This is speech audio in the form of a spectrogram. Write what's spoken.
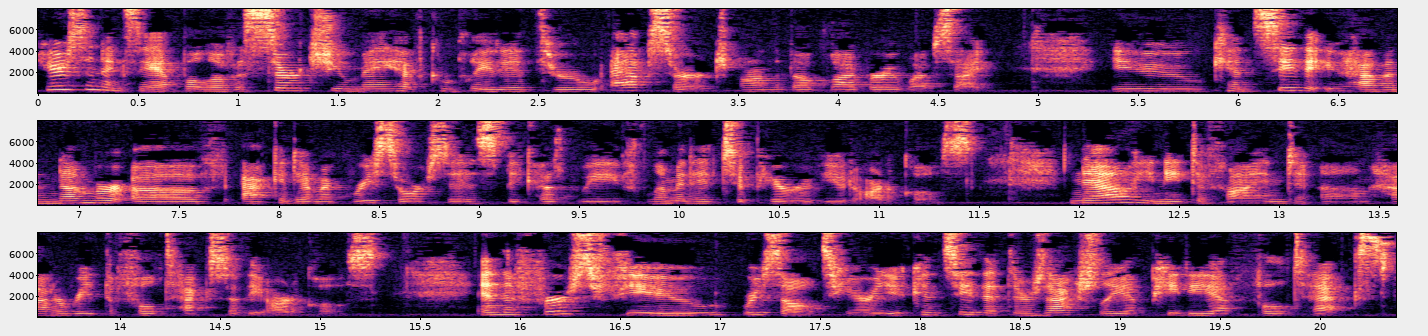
Here's an example of a search you may have completed through App Search on the Belk Library website. You can see that you have a number of academic resources because we've limited to peer-reviewed articles. Now you need to find um, how to read the full text of the articles. In the first few results here, you can see that there's actually a PDF full text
